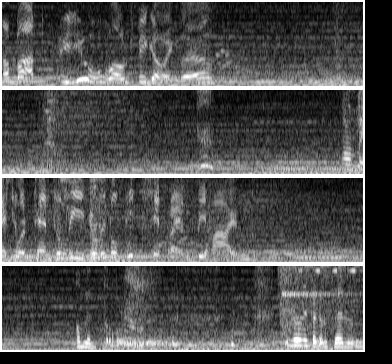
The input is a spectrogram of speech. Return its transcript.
Uh, but you won't be going there. Unless you intend to leave your little pixie friend behind. En même temps. non, on n'est pas comme ça, nous.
